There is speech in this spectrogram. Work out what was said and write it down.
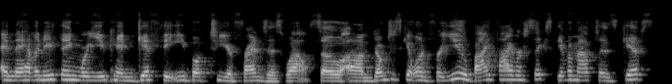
And they have a new thing where you can gift the ebook to your friends as well. So um, don't just get one for you, buy five or six, give them out as gifts.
